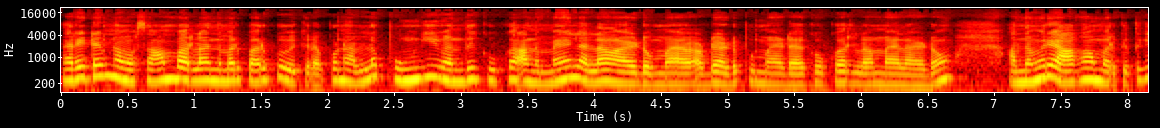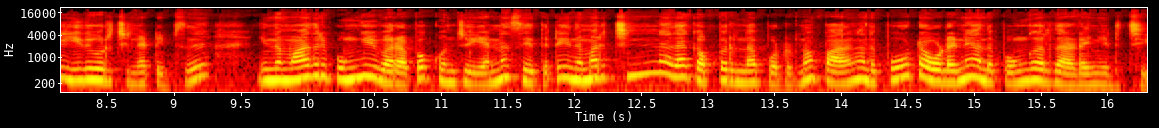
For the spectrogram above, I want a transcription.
நிறைய டைம் நம்ம சாம்பார்லாம் இந்த மாதிரி பருப்பு வைக்கிறப்போ நல்லா பொங்கி வந்து குக்கர் அந்த மேலெல்லாம் ஆகிடும் மே அப்படியே அடுப்பு மேடை குக்கர்லாம் மேலே ஆகிடும் அந்த மாதிரி ஆகாமல் இருக்கிறதுக்கு இது ஒரு சின்ன டிப்ஸு இந்த மாதிரி பொங்கி வரப்போ கொஞ்சம் எண்ணெய் சேர்த்துட்டு இந்த மாதிரி சின்னதாக கப்பு இருந்தால் போட்டுட்டோம் பாருங்கள் அதை போட்ட உடனே அந்த பொங்கறது அடங்கிடுச்சு.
